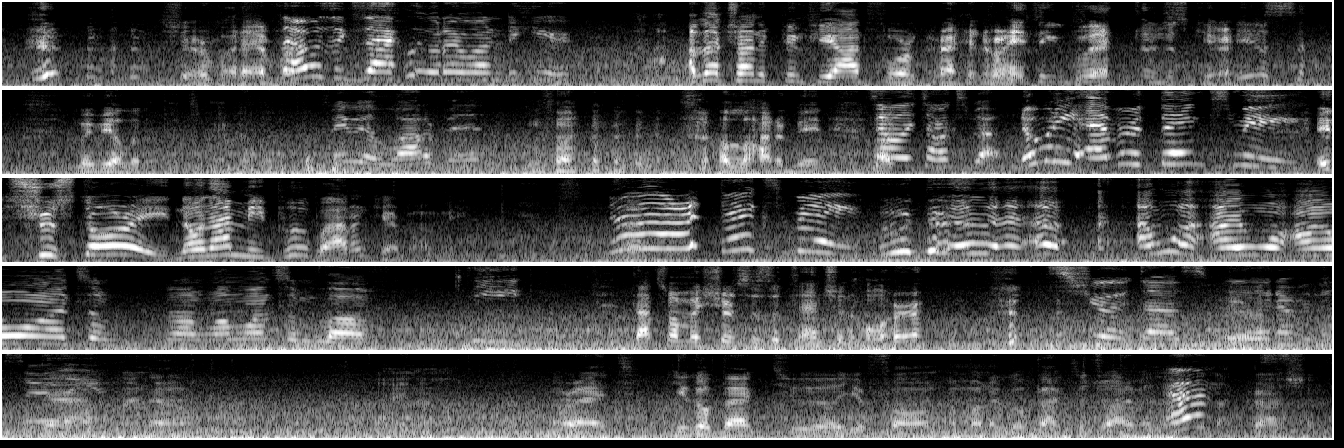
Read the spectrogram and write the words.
sure, whatever. That was exactly what I wanted to hear. I'm not trying to pimp you out for credit or anything, but I'm just curious. Maybe a little bit. Maybe a little Maybe a lot of it. bit. a lot of it. That's all he talks about. Nobody ever thanks me. It's true story. No, not me, Puba. I don't care about me. Nobody ever thanks me. I want, I want, I want some, I want some love. That's why my shirt says attention whore. it's true, it does. We Yeah. went over this earlier. Yeah, I know. I know. All right, You go back to uh, your phone. I'm gonna go back to driving. and Um, not crashing.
